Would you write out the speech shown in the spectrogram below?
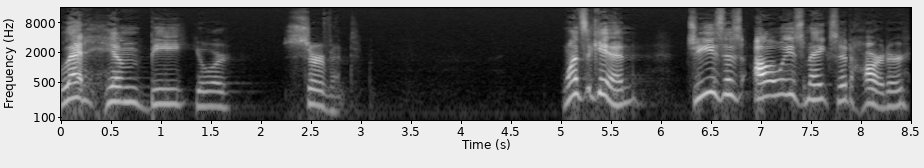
let him be your servant. Once again, Jesus always makes it harder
